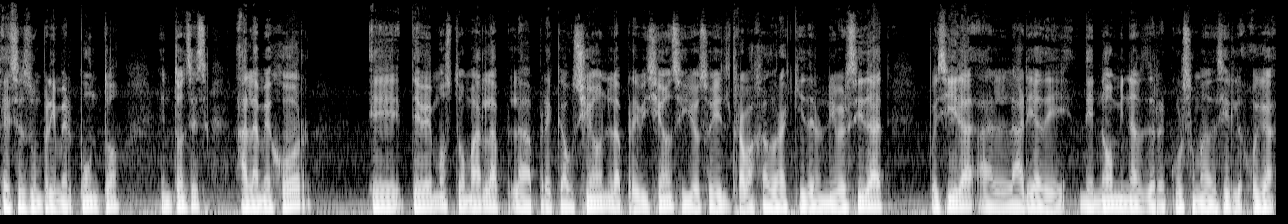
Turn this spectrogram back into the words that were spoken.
Ese es un primer punto. Entonces, a lo mejor eh, debemos tomar la, precaución, la previsión, si yo soy el trabajador aquí de la universidad, pues ir al área de, de, nóminas, de recursos humanos, decirle, oiga,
